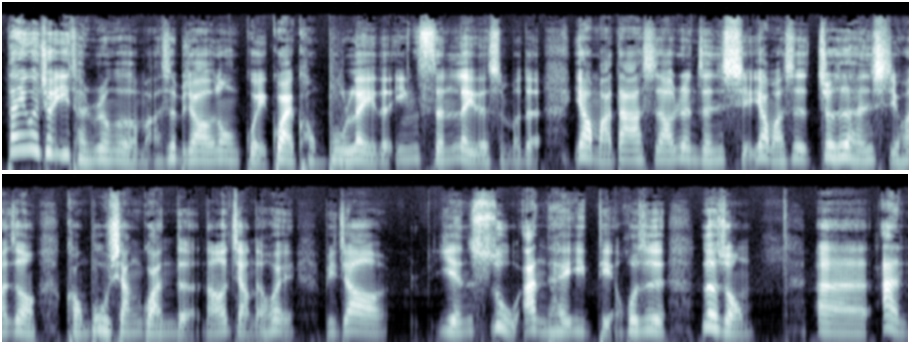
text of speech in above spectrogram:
但因为就伊藤润二嘛，是比较那种鬼怪恐怖类的、阴森类的什么的，要么大家是要认真写，要么是就是很喜欢这种恐怖相关的，然后讲的会比较严肃、暗黑一点，或是那种呃暗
